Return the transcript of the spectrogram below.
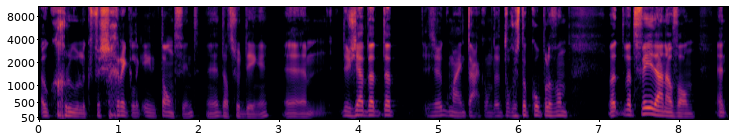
ook gruwelijk, verschrikkelijk irritant vindt. dat soort dingen. Ehm, dus ja, dat, dat is ook mijn taak om dat toch eens te koppelen van... Wat, wat vind je daar nou van? En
